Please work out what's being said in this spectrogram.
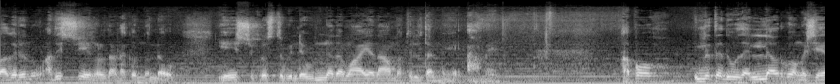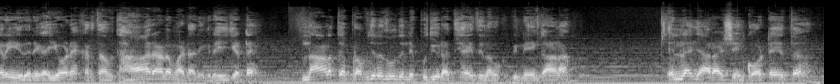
പകരുന്നു. അതിശയങ്ങൾ നടക്കുന്നുണ്ടോ? യേശു ക്രിസ്തുവിന്റെ ഉന്നതമായ നാമത്തിൽ തന്നെ. ആമേ അപ്പോൾ ഇന്നത്തെ ദൂത് എല്ലാവർക്കും അങ്ങ് ഷെയർ ചെയ്തൊരു കൈയോടെ കർത്താവ് ധാരാളമായിട്ട് അനുഗ്രഹിക്കട്ടെ. നാളത്തെ പ്രവചന ദൂതിന്റെ പുതിയൊരു അധ്യായത്തിൽ നമുക്ക് പിന്നെയും കാണാം. എല്ലാ ഞായറാഴ്ചയും കോട്ടയത്ത്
